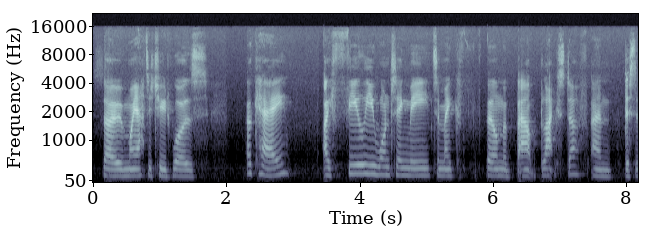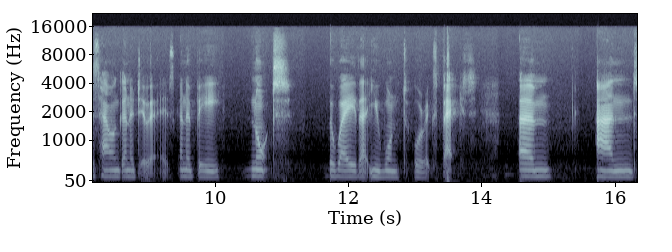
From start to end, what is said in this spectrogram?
so my attitude was, okay, I feel you wanting me to make a film about black stuff, and this is how I'm going to do it. It's going to be not the way that you want or expect. Um, and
